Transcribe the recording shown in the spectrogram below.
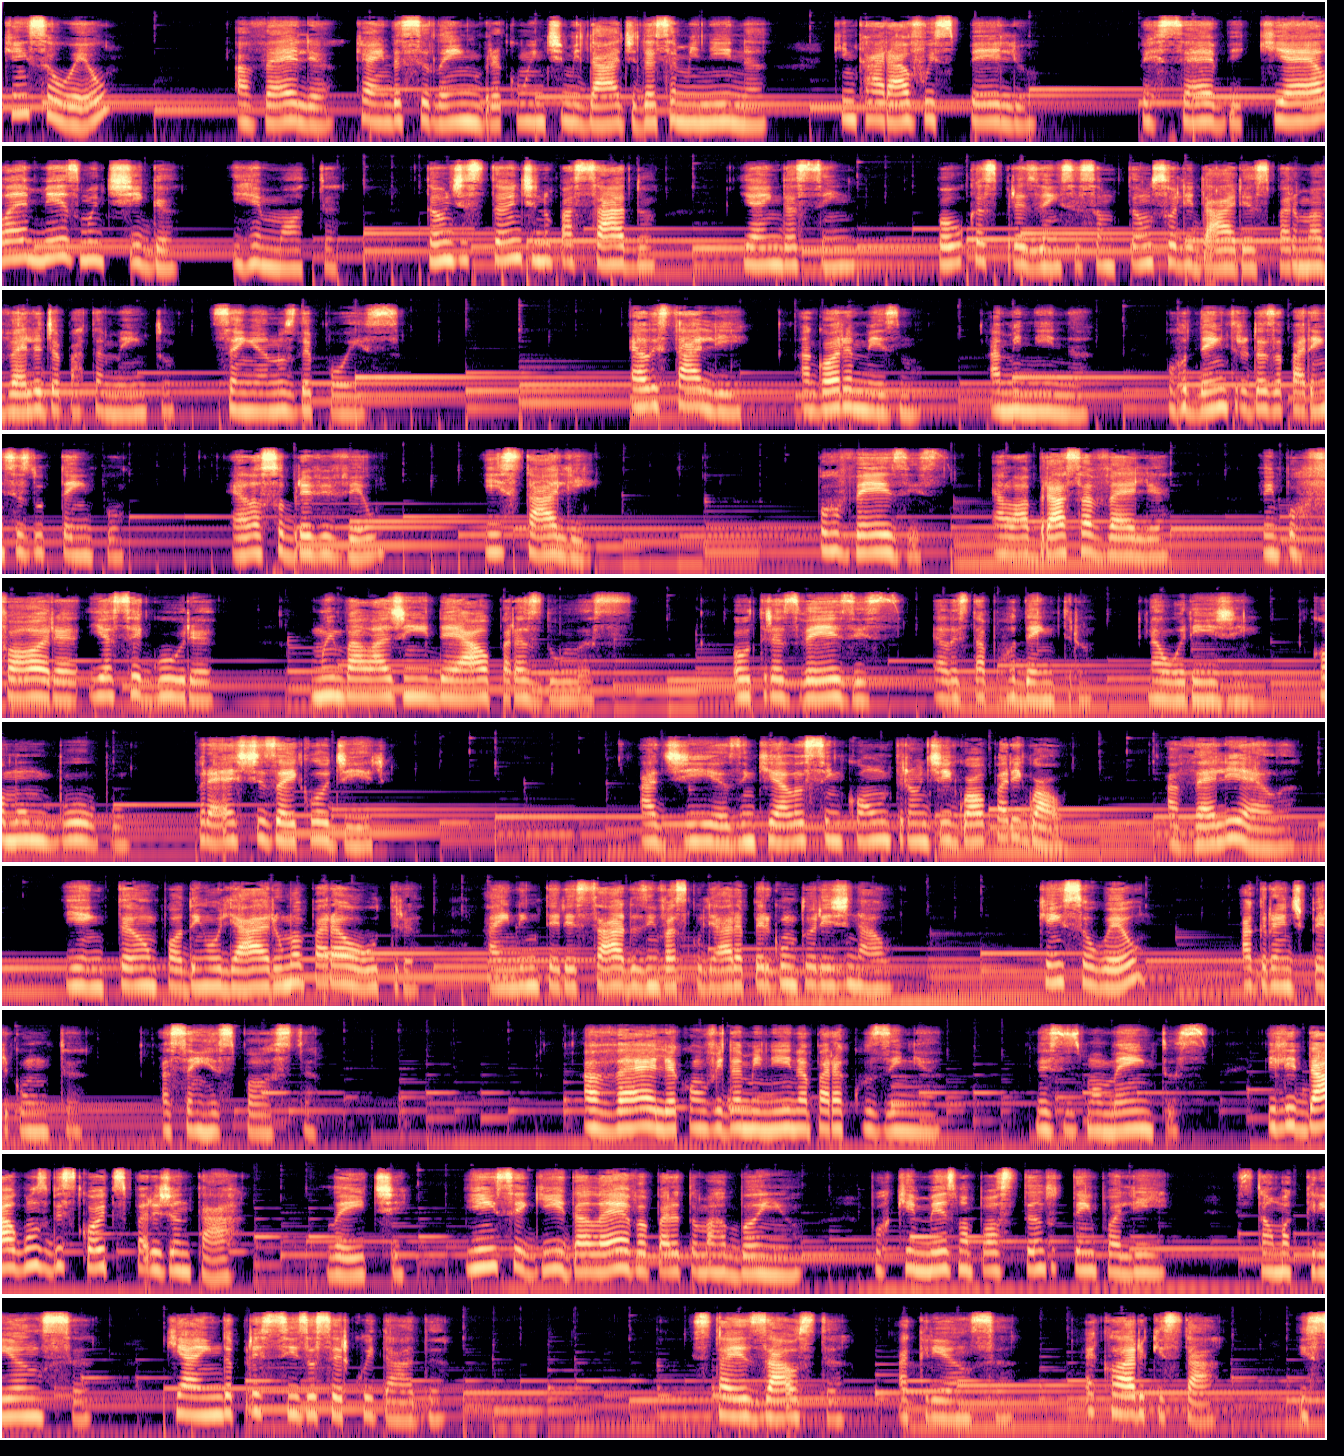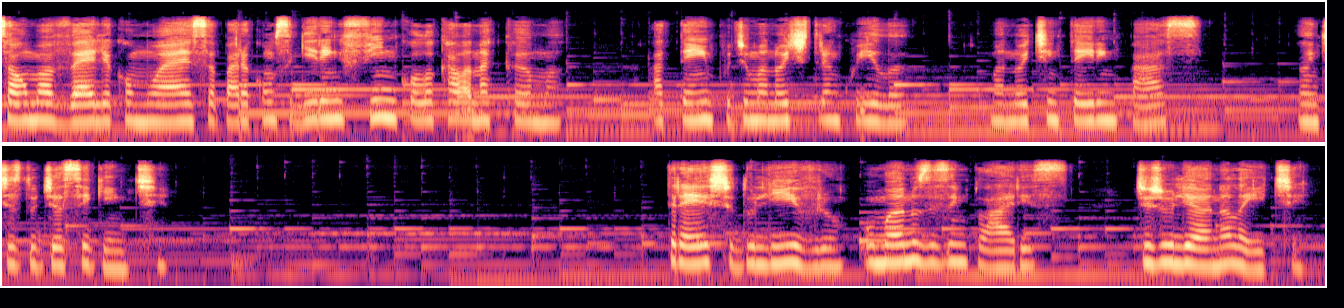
Quem sou eu? A velha, que ainda se lembra com intimidade dessa menina que encarava o espelho, percebe que ela é mesmo antiga e remota, tão distante no passado, e ainda assim, poucas presenças são tão solidárias para uma velha de apartamento cem anos depois. Ela está ali, agora mesmo, a menina, por dentro das aparências do tempo. Ela sobreviveu e está ali. Por vezes, ela abraça a velha, vem por fora e assegura uma embalagem ideal para as duas. Outras vezes, ela está por dentro, na origem, como um bulbo prestes a eclodir. Há dias em que elas se encontram de igual para igual, a velha e ela, e então podem olhar uma para a outra, ainda interessadas em vasculhar a pergunta original: Quem sou eu? A grande pergunta, a sem resposta. A velha convida a menina para a cozinha, nesses momentos, e lhe dá alguns biscoitos para jantar, leite e em seguida leva para tomar banho, porque mesmo após tanto tempo ali, está uma criança que ainda precisa ser cuidada. Está exausta a criança. É claro que está. E só uma velha como essa para conseguir enfim colocá-la na cama, a tempo de uma noite tranquila, uma noite inteira em paz, antes do dia seguinte. trecho do livro Humanos Exemplares, de Juliana Leite.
